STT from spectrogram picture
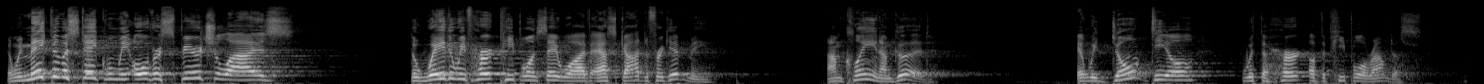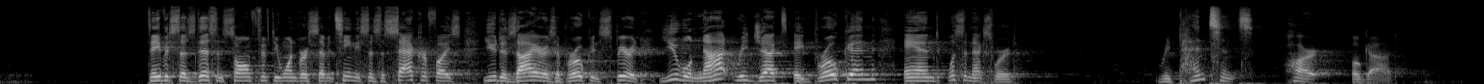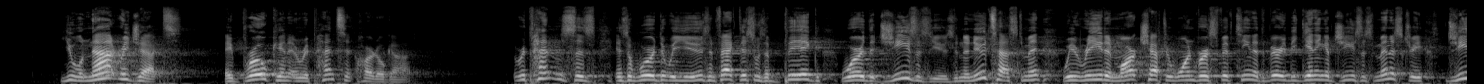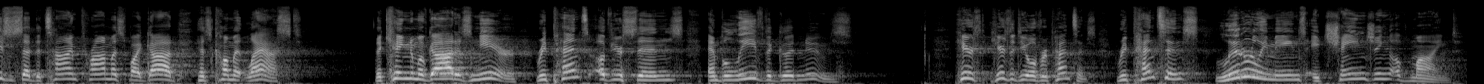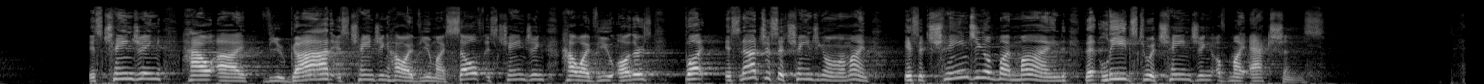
And we make the mistake when we over spiritualize the way that we've hurt people and say, Well, I've asked God to forgive me. I'm clean, I'm good and we don't deal with the hurt of the people around us. David says this in Psalm 51, verse 17. He says, The sacrifice you desire is a broken spirit. You will not reject a broken and, what's the next word? Repentant heart, O God. You will not reject a broken and repentant heart, O God. Repentance is, is a word that we use. In fact, this was a big word that Jesus used. In the New Testament, we read in Mark chapter 1, verse 15, at the very beginning of Jesus' ministry, Jesus said, The time promised by God has come at last. The kingdom of God is near. Repent of your sins and believe the good news. Here's, here's the deal of repentance repentance literally means a changing of mind. It's changing how I view God. It's changing how I view myself. It's changing how I view others. But it's not just a changing of my mind, it's a changing of my mind that leads to a changing of my actions.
